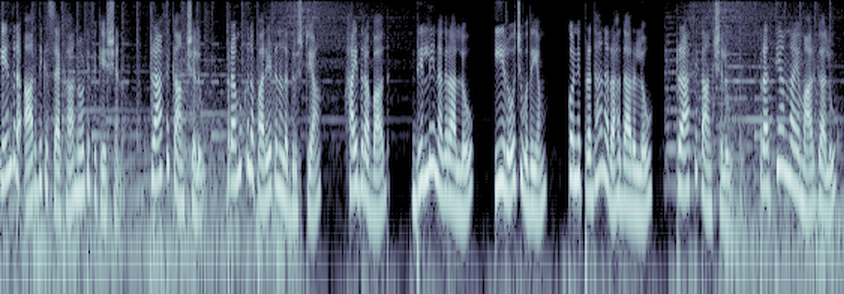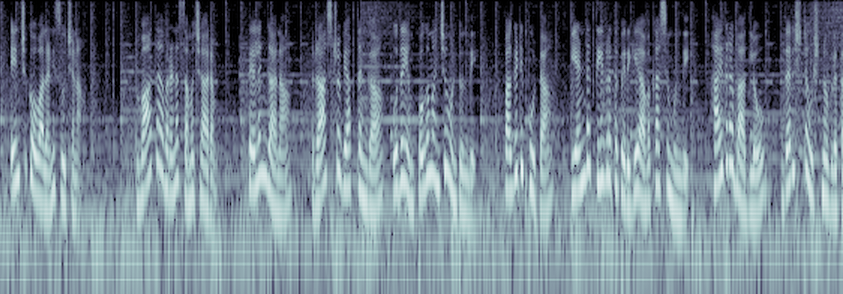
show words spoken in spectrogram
కేంద్ర ఆర్థిక శాఖ నోటిఫికేషన్. ట్రాఫిక్ ఆంక్షలు ప్రముఖుల పర్యటనల దృష్ట్యా హైదరాబాద్ ఢిల్లీ నగరాల్లో ఈ రోజు ఉదయం కొన్ని ప్రధాన రహదారుల్లో ట్రాఫిక్ ఆంక్షలు ప్రత్యామ్నాయ మార్గాలు ఎంచుకోవాలని సూచన. వాతావరణ సమాచారం. తెలంగాణ రాష్ట్ర వ్యాప్తంగా ఉదయం పొగమంచు ఉంటుంది. పగటిపూట ఎండ తీవ్రత పెరిగే అవకాశం ఉంది. హైదరాబాద్లో గరిష్ట ఉష్ణోగ్రత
